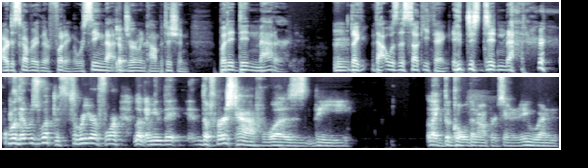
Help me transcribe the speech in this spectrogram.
Are discovering their footing. We're seeing that in Yep. German competition, but it didn't matter. Mhm. Like that was the sucky thing. It just didn't matter. Well, there was what the three or four. Look, I mean, the the first half was the like the golden opportunity when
